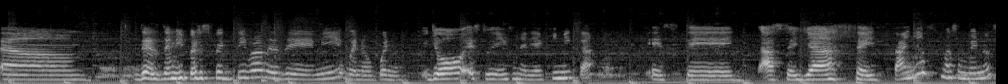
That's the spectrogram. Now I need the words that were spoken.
Um, desde mi perspectiva, desde mí, bueno, bueno, yo estudié ingeniería química este, hace ya seis años más o menos,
